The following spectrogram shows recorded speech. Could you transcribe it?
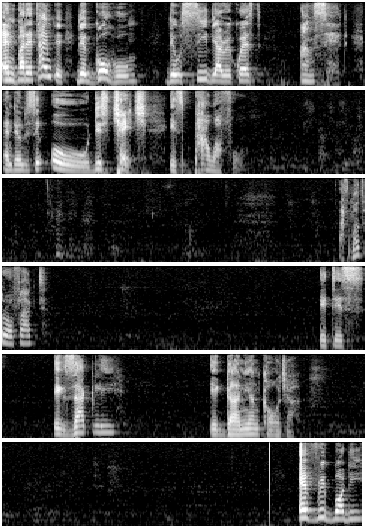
And by the time they, they go home, they will see their request answered. And then they say, Oh, this church is powerful. As a matter of fact, it is exactly a Ghanaian culture. Everybody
